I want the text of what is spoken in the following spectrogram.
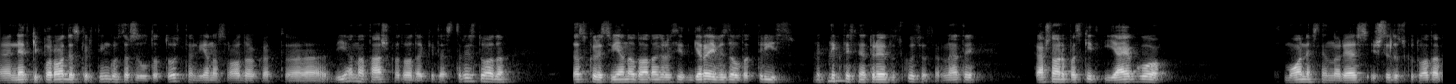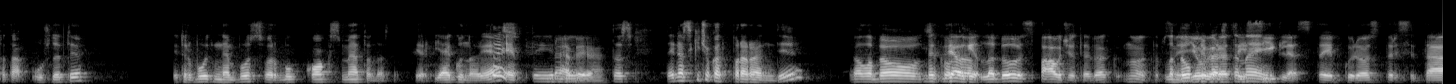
E, netgi parodė skirtingus rezultatus, ten vienas rodo, kad e, vieną tašką duoda, kitas tris duoda, tas, kuris vieną duoda, gali sakyti, gerai, vis dėlto trys, kad tik mhm. tais neturėjo diskusijos, ar ne? Tai ką aš noriu pasakyti, jeigu žmonės nenorės išsidiskutuoti apie tą užduotį, tai turbūt nebus svarbu, koks metodas. Ir jeigu norės, Taip, tai, tas, tai nesakyčiau, kad prarandi, Gal labiau. Bet sakau, vėlgi, labiau spaudžia tave, nu, tapsime, labiau jau yra taisyklės, taip, kurios tarsi tą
